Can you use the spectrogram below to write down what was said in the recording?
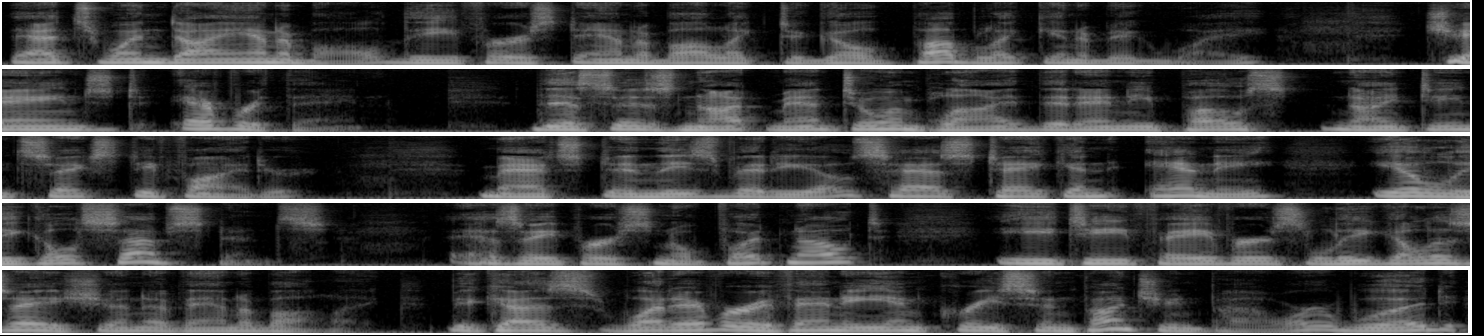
That's when Dianabol, the first anabolic to go public in a big way, changed everything. This is not meant to imply that any post 1960 fighter matched in these videos has taken any illegal substance. As a personal footnote, ET favors legalization of anabolic because whatever, if any, increase in punching power would,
